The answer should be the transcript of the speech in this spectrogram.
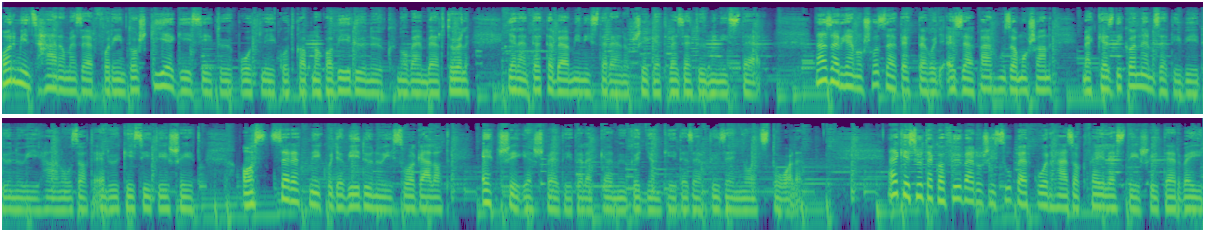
33 ezer forintos kiegészítő pótlékot kapnak a védőnők novembertől, jelentette be a miniszterelnökséget vezető miniszter. Lázár János hozzátette, hogy ezzel párhuzamosan megkezdik a Nemzeti Védőnői Hálózat előkészítését. Azt szeretnék, hogy a védőnői szolgálat egységes feltételekkel működjön 2018-tól. Elkészültek a fővárosi szuperkórházak fejlesztési tervei,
